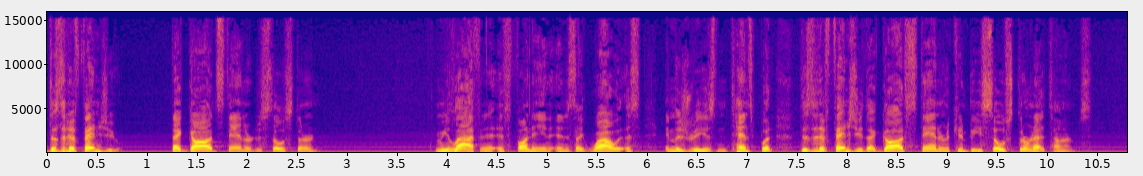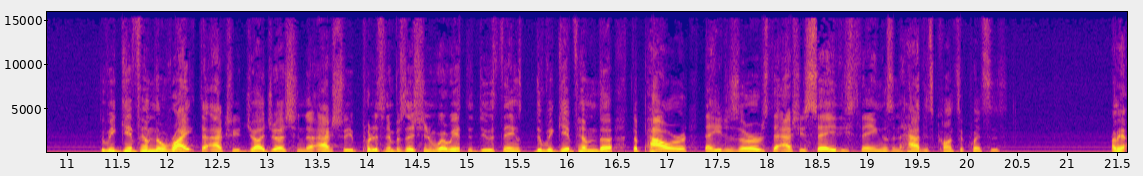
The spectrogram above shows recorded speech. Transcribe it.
Does it offend you that God's standard is so stern? I mean, you laugh and it's funny and, and it's like, wow, this imagery is intense, but does it offend you that God's standard can be so stern at times? Do we give him the right to actually judge us and to actually put us in a position where we have to do things? Do we give him the, the power that he deserves to actually say these things and have these consequences? I mean,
